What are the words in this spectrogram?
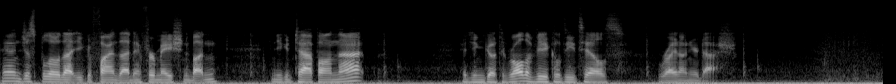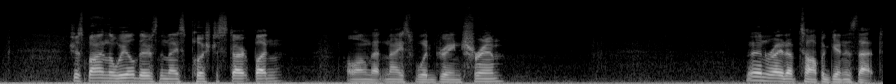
and just below that you can find that information button, and you can tap on that, and you can go through all the vehicle details right on your dash. Just behind the wheel, there's the nice push to start button, along that nice wood grain trim. Then right up top again is that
